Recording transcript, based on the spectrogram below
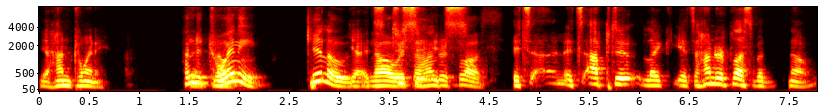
Yeah, 120. 120 kilos. Yeah, it's no, two it's 100 it's- plus. It's uh, it's up to like it's 100 plus, but no,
